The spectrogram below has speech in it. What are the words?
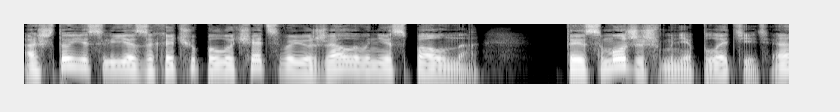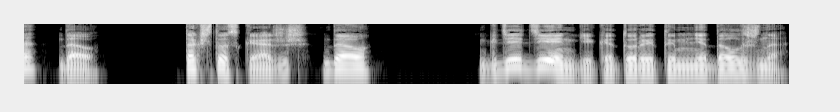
А что, если я захочу получать свое жалование сполна? Ты сможешь мне платить, а, Дао? Так что скажешь, Дао? Где деньги, которые ты мне должна?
